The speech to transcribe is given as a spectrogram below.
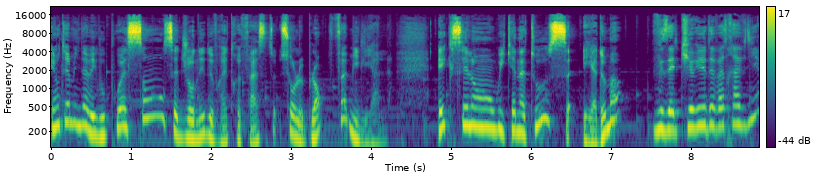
Et on termine avec vous, Poissons. Cette journée devrait être faste sur le plan familial. Excellent week-end à tous et à demain. Vous êtes curieux de votre avenir?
